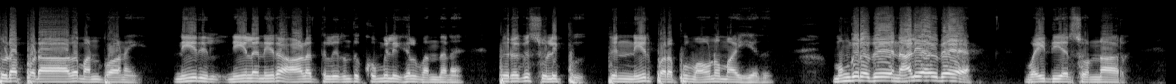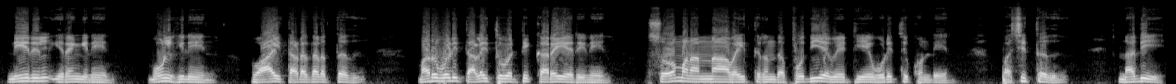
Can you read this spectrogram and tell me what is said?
சுடப்படாத மண்பானை. நீரில் நீல நிற ஆழத்திலிருந்து குமிழிகள் வந்தன. பிறகு சுளிப்பு பின் நீர்ப்பரப்பு மௌனமாகியது. முங்குறது நாளியாகுதே வைத்தியர் சொன்னார். நீரில் இறங்கினேன் மூழ்கினேன் வாய் தடதடத்தது. மறுபடி தலை துவட்டி கரையேறினேன். சோமன் அண்ணா வைத்திருந்த புதிய வேட்டியை உடைத்து கொண்டேன் பசித்தது. நதி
